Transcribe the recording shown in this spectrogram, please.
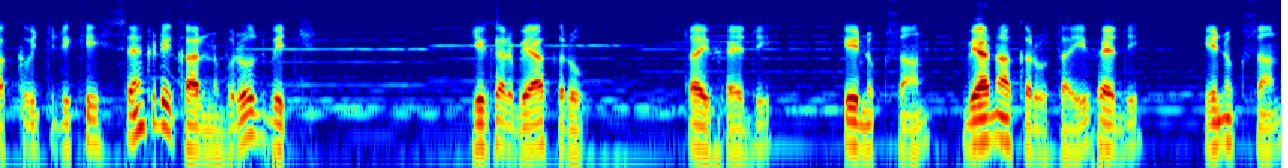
ਹੱਕ ਵਿੱਚ ਲਿਖੇ, ਸੈਂਕੜੇ ਕਾਰਨ ਵਿਰੋਧ ਵਿੱਚ। ਜੇਕਰ ਵਿਆਹ ਕਰੋ, ਤਾਂ ਇਹ ਫਾਇਦੇ ਇਹ ਨੁਕਸਾਨ ਵਿਆਹ ਨਾ ਕਰੋ ਤਾਂ ਇਹ ਫਾਇਦੇ ਇਹ ਨੁਕਸਾਨ।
